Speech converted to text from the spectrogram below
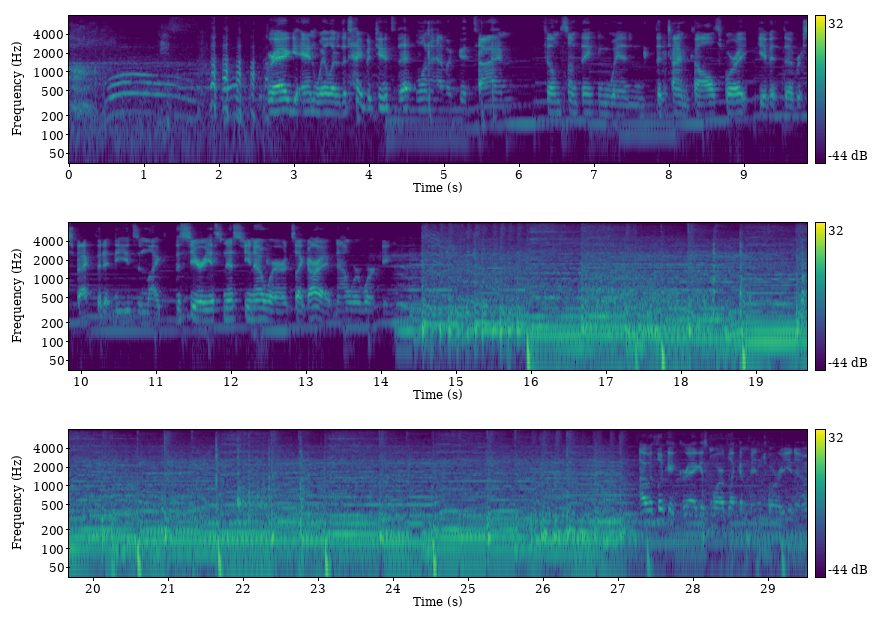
Greg and Will are the type of dudes that want to have a good time, film something when the time calls for it, give it the respect that it needs and like the seriousness, you know, where it's like, all right, now we're working. Look at Greg as more of like a mentor, you know.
